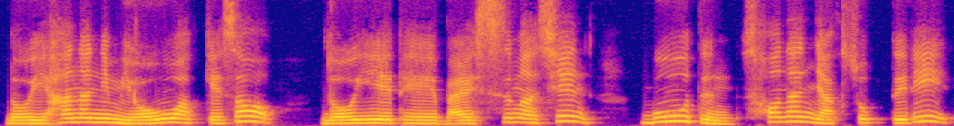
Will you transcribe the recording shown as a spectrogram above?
너희 하나님 여호와께서 너희에 대해 말씀하신 모든 선한 약속들이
